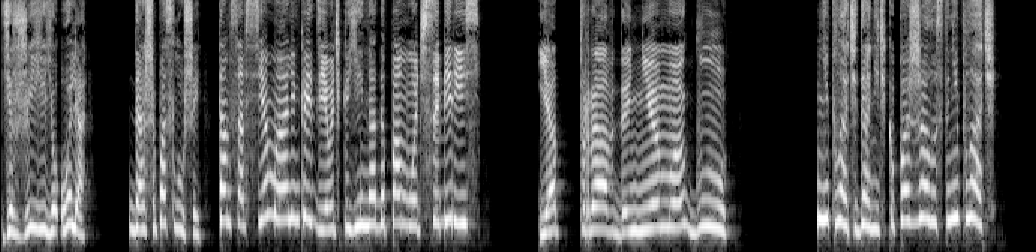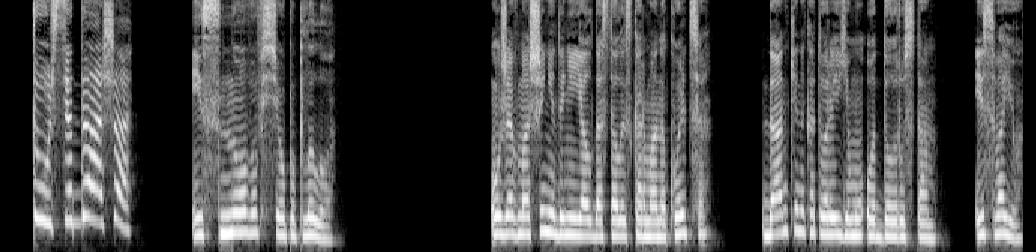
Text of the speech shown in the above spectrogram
Держи ее, Оля!» «Даша, послушай, там совсем маленькая девочка, ей надо помочь, соберись!» «Я правда не могу!» «Не плачь, Данечка, пожалуйста, не плачь!» «Тушься, Даша!» И снова все поплыло. Уже в машине Даниял достал из кармана кольца, Данкина, которые ему отдал Рустам, и свое,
